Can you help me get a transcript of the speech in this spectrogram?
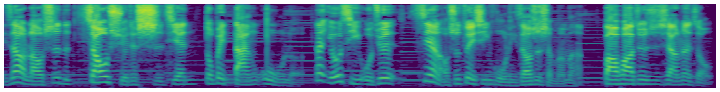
你知道，老师的教学的时间都被耽误了。那尤其我觉得现在老师最辛苦，你知道是什么吗？包括就是像那种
